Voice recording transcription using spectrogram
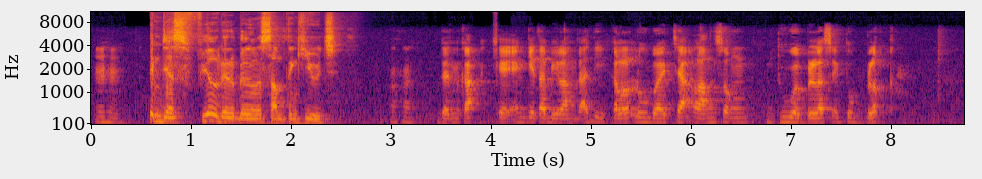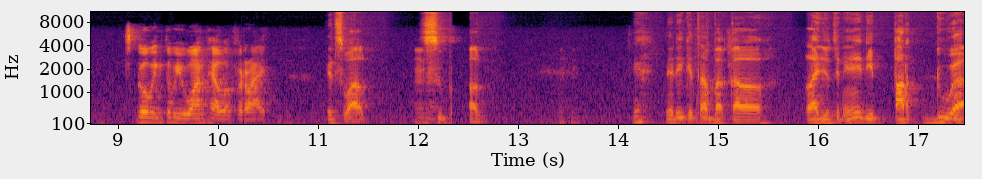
Mhm. you can just feel they're building something huge Aha. Dan kak, kayak yang kita bilang tadi, kalau lu baca langsung 12 itu blek, it's going to be one hell of a ride. It's wild, Mhm. super wild. Ya, jadi kita bakal lanjutin ini di part 2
